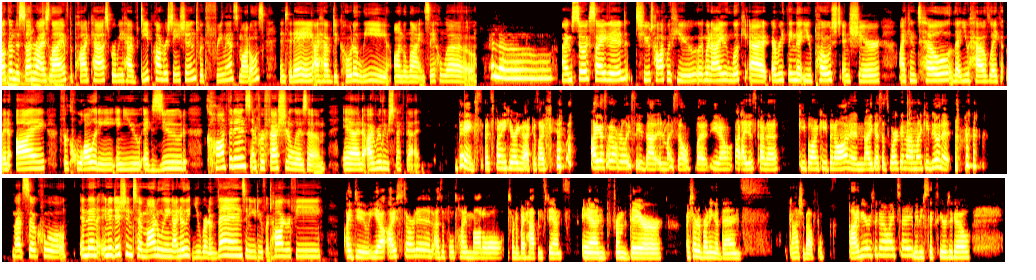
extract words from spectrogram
Welcome to Sunrise Live, the podcast where we have deep conversations with freelance models. And today I have Dakota Lee on the line. Say hello. Hello. I'm so excited to talk with you. When I look at everything that you post and share, I can tell that you have like an eye for quality and you exude confidence and professionalism. And I really respect that. Thanks. It's funny hearing that because I, I guess I don't really see that in myself, but you know, I just kind of keep on keeping on, and I guess it's working, and I'm gonna keep doing it. That's so cool. And then, in addition to modeling, I know that you run events and you do photography. I do, yeah. I started as a full time model sort of by happenstance. And from there, I started running events, gosh, about five years ago, I'd say, maybe six years ago.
